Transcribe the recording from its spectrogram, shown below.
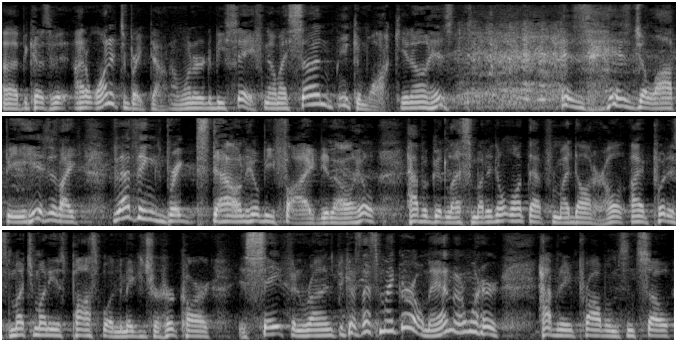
uh, because I don't want it to break down. I want her to be safe. Now my son, he can walk. You know his his his jalopy. He's like that thing breaks down, he'll be fine. You know, he'll have a good lesson. But I don't want that for my daughter. I'll, I put as much money as possible into making sure her car is safe and runs because that's my girl, man. I don't want her having any problems. And so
